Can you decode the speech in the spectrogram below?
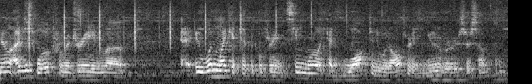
know, I just woke from a dream. Uh, it wasn't like a typical dream. It seemed more like I'd walked into an alternate universe or something.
